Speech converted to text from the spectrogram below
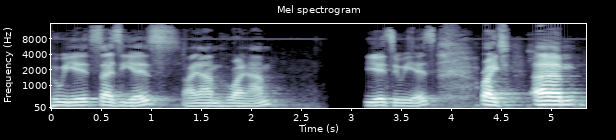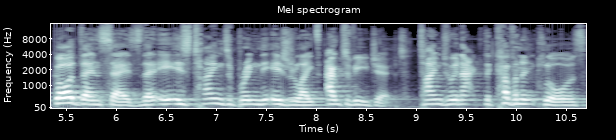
who he is, says he is, I am who I am. He is who he is. Right. Um, God then says that it is time to bring the Israelites out of Egypt, time to enact the covenant clause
